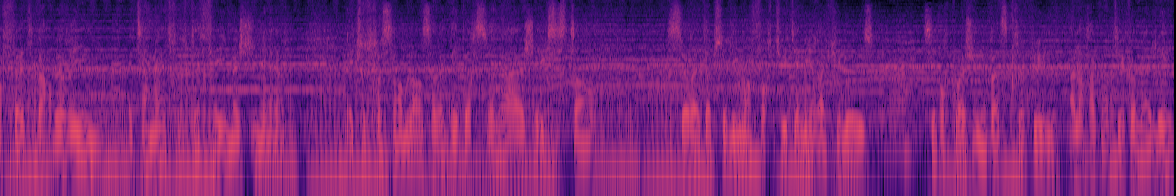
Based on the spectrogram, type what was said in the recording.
En fait, Barberine est un être tout à fait imaginaire et toute ressemblance avec des personnages existants serait absolument fortuite et miraculeuse. C'est pourquoi je n'ai pas de scrupule à la raconter comme elle est.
